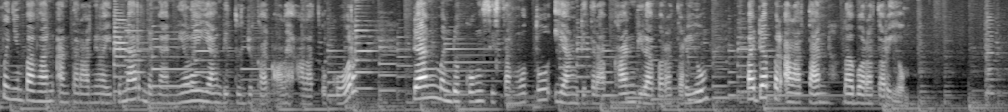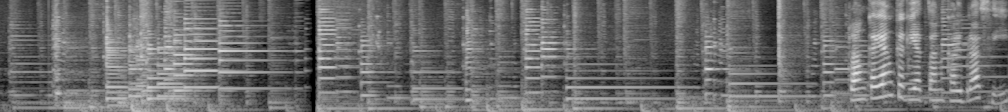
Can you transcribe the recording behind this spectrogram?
penyimpangan antara nilai benar dengan nilai yang ditunjukkan oleh alat ukur, dan mendukung sistem mutu yang diterapkan di laboratorium pada peralatan laboratorium. Rangkaian kegiatan kalibrasi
